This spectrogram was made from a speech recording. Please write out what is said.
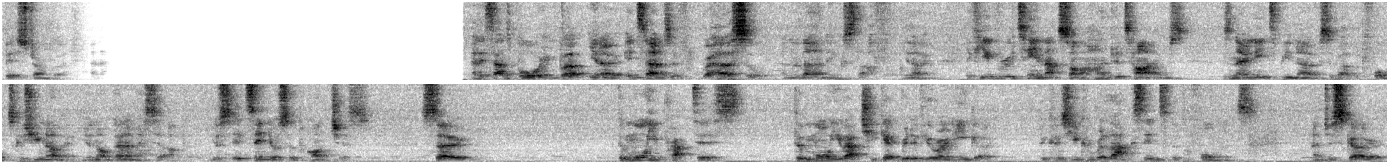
a bit stronger. And, it sounds boring, but you know, in terms of rehearsal and learning stuff, you know, if you've routine that song a hundred times, there's no need to be nervous about the performance because you know it. You're not gonna mess it up. You're, it's in your subconscious. So the more you practice, the more you actually get rid of your own ego because you can relax into the performance and just go,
